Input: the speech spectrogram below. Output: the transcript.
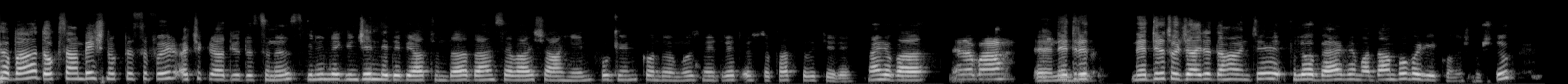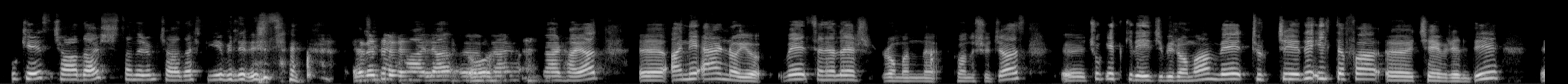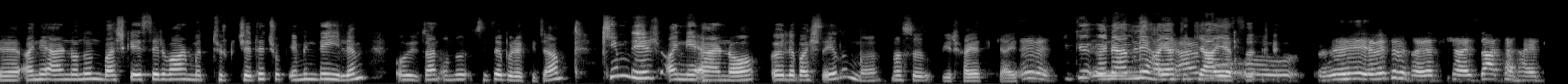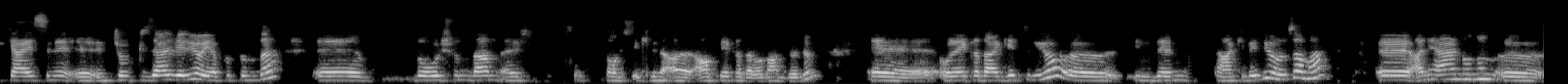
Merhaba, 95.0 Açık Radyo'dasınız. Günün ve Güncel'in edebiyatında ben Seval Şahin. Bugün konuğumuz Nedret Öztokat Kılıçeri. Merhaba. Merhaba. Ee, Nedret, Nedret Hoca ile daha önce Flaubert ve Madame Bovary'i konuşmuştuk. Bu kez çağdaş, sanırım çağdaş diyebiliriz. evet, evet. Hala e, ver, ver Hayat. Ee, Anne Erno'yu ve Seneler romanını konuşacağız. Ee, çok etkileyici bir roman ve Türkçe'ye de ilk defa e, çevrildi. Ee, Anne Erno'nun başka eseri var mı Türkçe'de çok emin değilim. O yüzden onu size bırakacağım. Kimdir Anne Erno? Öyle başlayalım mı? Nasıl bir hayat hikayesi? Evet. Çünkü ee, önemli hayat Erno, hikayesi. O, e, evet evet hayat hikayesi zaten hayat hikayesini e, çok güzel veriyor yapıtında. E, doğuşundan e, son işte 2006'ya kadar olan bölüm e, oraya kadar getiriyor. E, izlerini takip ediyoruz ama e, Ani Erno'nun e,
